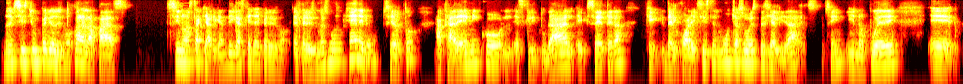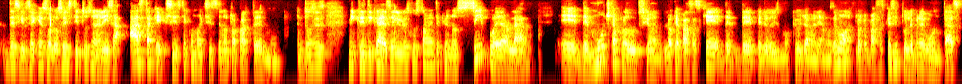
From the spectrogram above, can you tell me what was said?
no existe un periodismo para la paz sino hasta que alguien diga que ya hay periodismo. El periodismo es un género, ¿cierto? Académico, escritural, etcétera, del cual existen muchas subespecialidades, ¿sí? Y no puede eh, decirse que solo se institucionaliza hasta que existe como existe en otra parte del mundo. Entonces, mi crítica de ese libro es justamente que uno sí puede hablar eh, de mucha producción, lo que pasa es que de, periodismo que llamaríamos de moda. Lo que pasa es que si tú le preguntas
